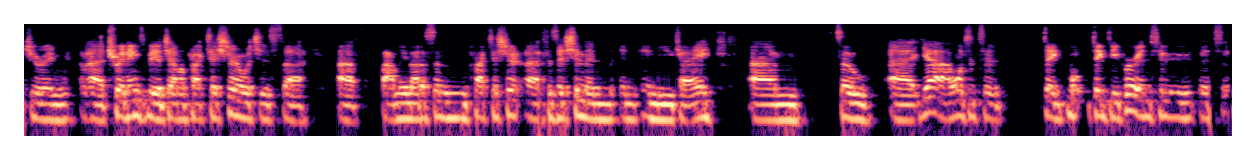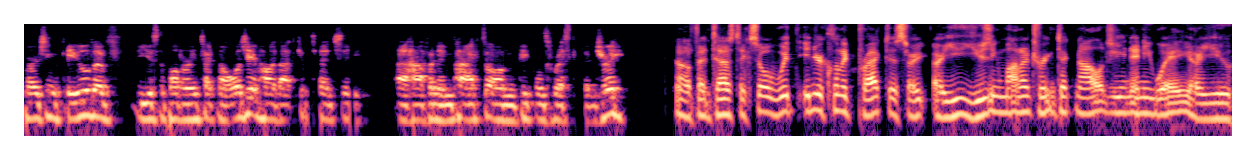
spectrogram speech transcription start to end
during training to be a general practitioner, which is uh, family medicine practitioner, uh, physician in, in, in the UK. Um, so uh, yeah, I wanted to dig dig deeper into this emerging field of the use of monitoring technology and how that could potentially uh, have an impact on people's risk of injury. Oh, fantastic. So with in your clinic practice, are, are you using monitoring technology in any way? Are you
